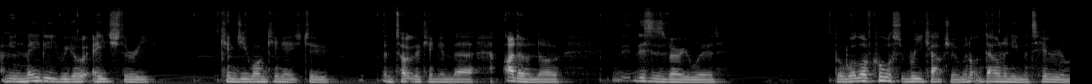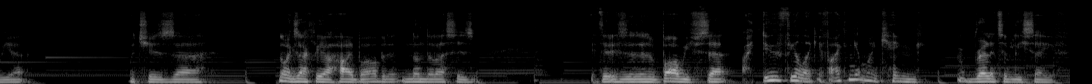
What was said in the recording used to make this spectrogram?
I mean, maybe we go h3, king g1, king h2, and tuck the king in there. I don't know. This is very weird. But we'll, of course, recapture. We're not down any material yet, which is uh, not exactly a high bar, but it nonetheless is is a bar we've set. I do feel like if I can get my king relatively safe,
